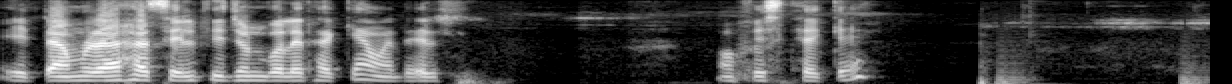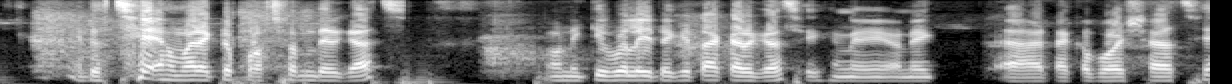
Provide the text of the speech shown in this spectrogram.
এটা আমরা সেলফি জোন বলে থাকি আমাদের অফিস থেকে। এটা হচ্ছে আমার একটা পছন্দের গাছ। অনেকে বলে এটাকে টাকার গাছ, এখানে অনেক টাকা পয়সা আছে।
